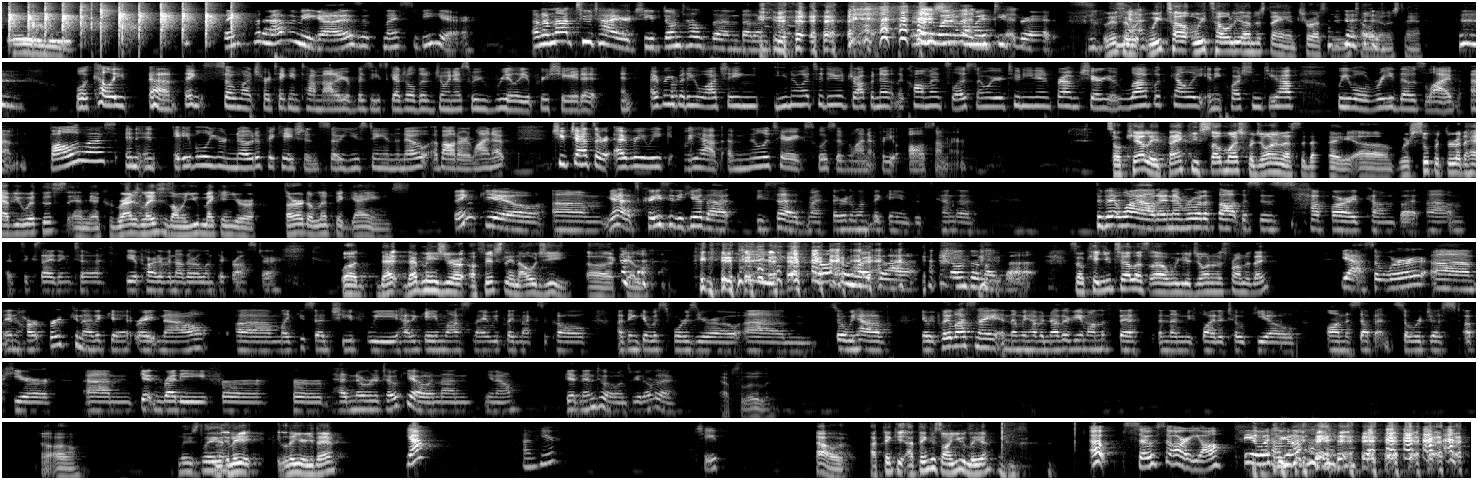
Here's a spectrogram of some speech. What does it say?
Hey. Thanks for having me, guys. It's nice to be here. And I'm not too tired, Chief. Don't tell them that I'm tired. all my secrets. Listen, yeah. we to we totally understand. Trust me, we totally understand. Well, Kelly, uh, thanks so much for taking time out of your busy schedule to join us. We really appreciate it. And everybody watching, you know what to do. Drop a note in the comments. Let us know where you're tuning in from. Share your love with Kelly. Any questions you have, we will read those live. Um, follow us and enable your notifications so you stay in the know about our lineup. Chief Chats are every week. We have a military exclusive lineup for you all summer. So Kelly, thank you so much for joining us today. Uh, we're super thrilled to have you with us, and, and, congratulations on you making your third Olympic Games. Thank you. Um, yeah, it's crazy to hear that be said. My third Olympic Games. It's kind of it's a bit wild. I never would have thought this is how far I'd come, but um, it's exciting to be a part of another Olympic roster. Well, that that means you're officially an OG, uh, Kelly. Something like that. Something like that. So, can you tell us uh, where you're joining us from today? Yeah, so we're um, in Hartford, Connecticut right now. Um, like you said, Chief, we had a game last night. We played Mexico. I think it was 4 0. Um, so we have, yeah, we played last night and then we have another game on the 5th and then we fly to Tokyo on the 7th. So we're just up here um, getting ready for for heading over to Tokyo and then, you know, getting into it once we get over there. Absolutely. Uh-oh. Lose Leah. Leah. Leah, are you there? Yeah, I'm here. Chief. Oh, I think I think it's on you, Leah. So sorry, y'all. Yeah, what you got?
